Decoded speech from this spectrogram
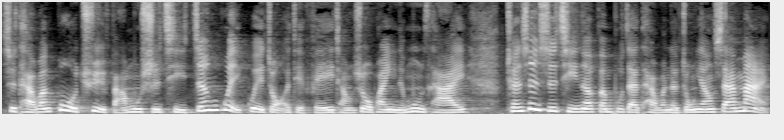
是台湾过去伐木时期珍贵贵重而且非常受欢迎的木材。全盛时期呢，分布在台湾的中央山脉。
